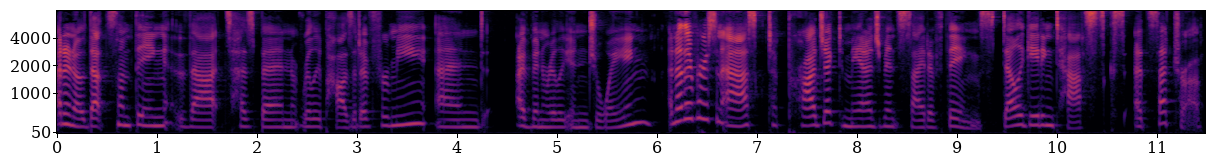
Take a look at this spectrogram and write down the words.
I don't know, that's something that has been really positive for me. And I've been really enjoying. Another person asked project management side of things, delegating tasks, etc.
